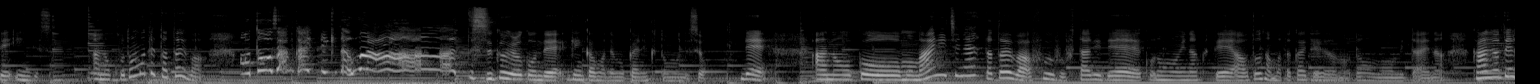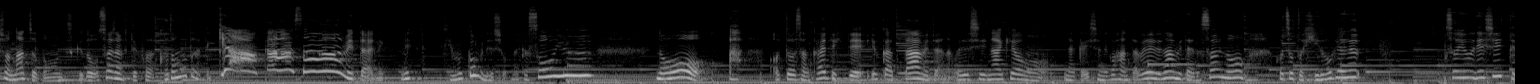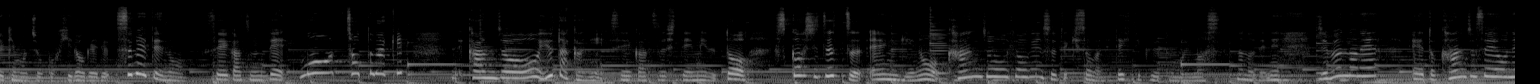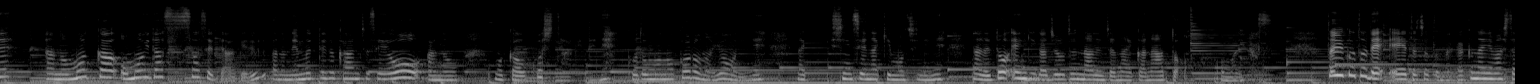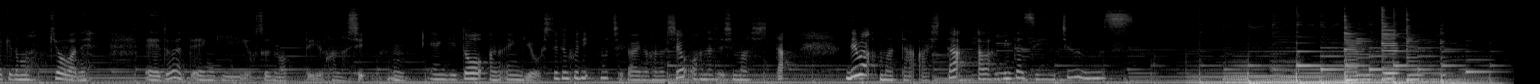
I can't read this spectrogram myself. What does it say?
でいいんですあの子供って例えば「お父さん帰ってきたうわ!」ってすごい喜んで玄関まで迎えに行くと思うんですよであのこうもう毎日ね例えば夫婦2人で子供いなくて「あお父さんまた帰ってきたの？どうも」みたいな感情テンションになっちゃうと思うんですけどそうじゃなくて子供とかで「ギャーお母さん!」みたいにね喜ぶでしょなんかそういうのをあお父さん帰ってきてよかったみたいな嬉しいな今日もなんか一緒にご飯食べれるなみたいなそういうのをこうちょっと広げるそういう嬉しいっていう気持ちをこう広げる。全ての生活でもうちょっとだけ感情を豊かに生活してみると少しずつ演技の感情を表現するって基礎がねできてくると思います。なのでね自分のね、えーと、感受性をねあのもう一回思い出させてあげる。あの眠ってる感受性をあのもう一回起こしてあげてね子供の頃のようにね神聖な気持ちに、ね、なると演技が上手になるんじゃないかなと思います。ということで、えー、とちょっと長くなりましたけども今日はね、えー、どうやって演技をするのっていう話、うん、演技とあの演技をしてるふりの違いの話をお話ししました。ではまた明日。アフビダゼンチュース。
